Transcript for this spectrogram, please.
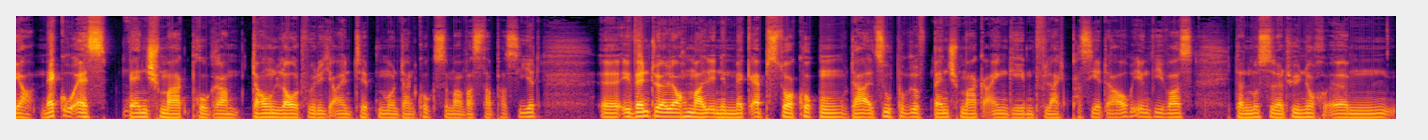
ja, macOS Benchmark Programm. Download würde ich eintippen und dann guckst du mal, was da passiert. Äh, eventuell auch mal in den Mac App Store gucken, da als Suchbegriff Benchmark eingeben. Vielleicht passiert da auch irgendwie was. Dann musst du natürlich noch ähm,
